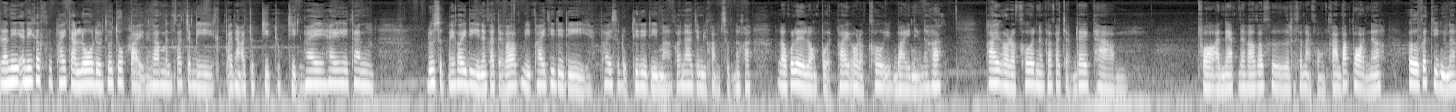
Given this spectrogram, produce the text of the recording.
แล้วนี่อันนี้ก็คือไพ่ทาโร่โดยทั่วๆไปนะคะมันก็จะมีปัญหาจุกจิกจุกจิกให้ให้ให้ท่านรู้สึกไม่ค่อยดีนะคะ แต่ก็มีไพ่ที่ดีๆไพ่สรุปที่ดีๆมาก็น่าจะมีความสุขนะคะ เราก็เลยลองเปิดไพ่ Oracle อีกใบหนึ่งนะคะไพ่ Oracle นะคะก็จับได้ time for a nap นะคะก็คือลักษณะของการพักผ่อนเนอะเออก็จริงนะ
